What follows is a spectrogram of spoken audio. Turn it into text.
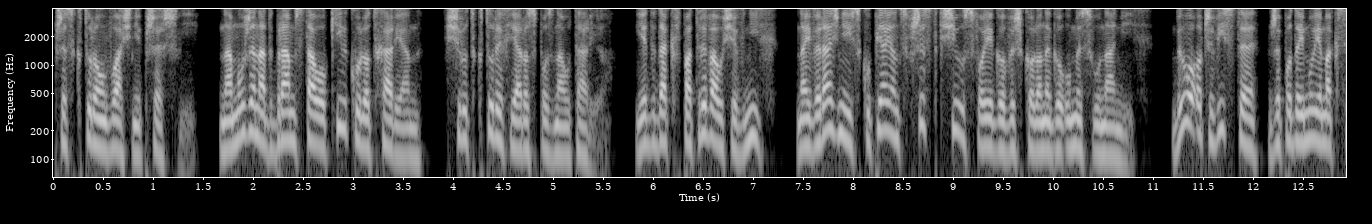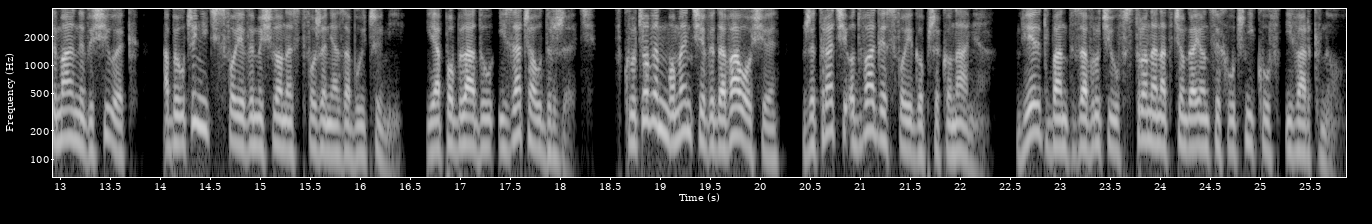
przez którą właśnie przeszli. Na murze nad bram stało kilku Lotharian, wśród których ja rozpoznał Tario. Jednak wpatrywał się w nich, najwyraźniej skupiając wszystk sił swojego wyszkolonego umysłu na nich. Było oczywiste, że podejmuje maksymalny wysiłek, aby uczynić swoje wymyślone stworzenia zabójczymi. Ja pobladł i zaczął drżeć. W kluczowym momencie wydawało się, że traci odwagę swojego przekonania. Wielkband zawrócił w stronę nadciągających łuczników i warknął.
